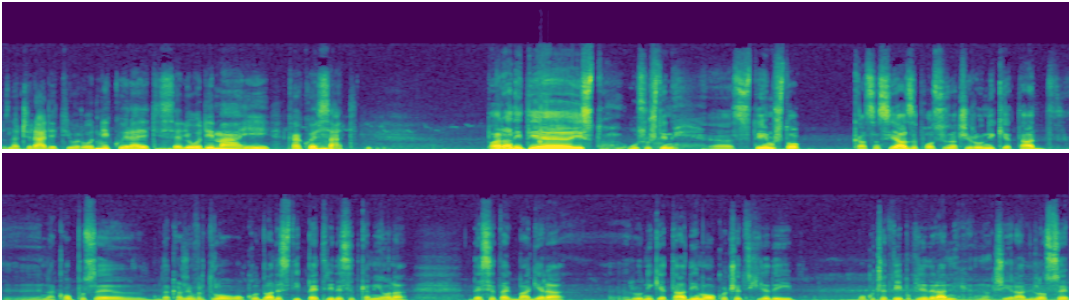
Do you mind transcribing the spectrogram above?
znači raditi u rudniku i raditi sa ljudima i kako je sad? Pa raditi je isto u suštini. E, s tim što kad sam se ja zaposlio, znači rudnik je tad e, na kopu se, da kažem, vrtilo oko 25-30 kamiona, desetak bagera, Rudnik je tada imao oko 4000 i oko 4500 radnika. Znači, radilo se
